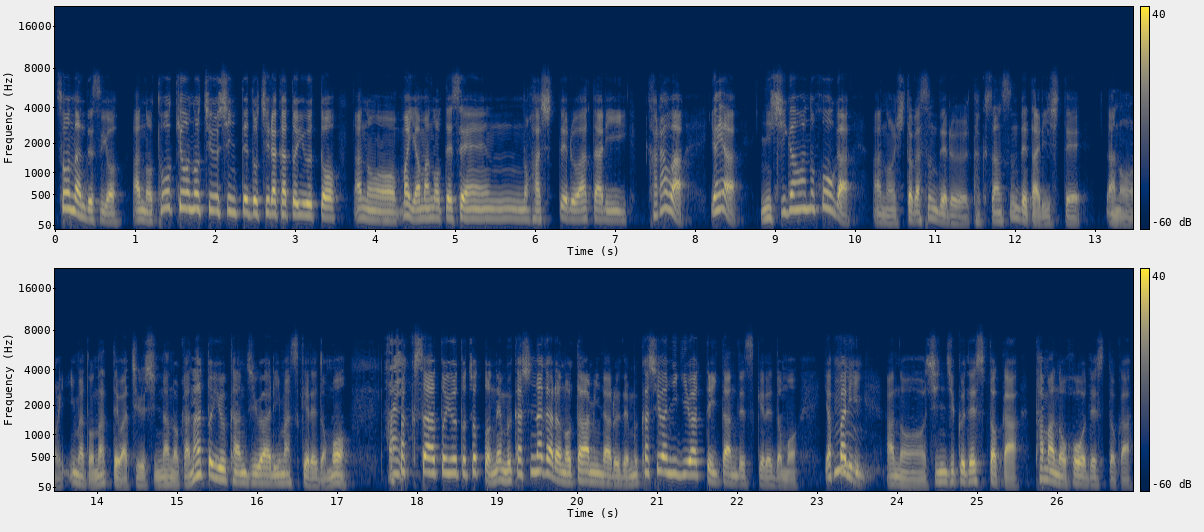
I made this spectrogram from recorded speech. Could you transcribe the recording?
そうなんですよ。あの、東京の中心ってどちらかというと、あの、まあ、山手線の走ってるあたりからは、やや西側の方が、あの、人が住んでる、たくさん住んでたりして、あの、今となっては中心なのかなという感じはありますけれども、はい浅草というとちょっとね、昔ながらのターミナルで、昔は賑わっていたんですけれども、やっぱり、うん。あの新宿ですとか、多摩の方ですとか、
